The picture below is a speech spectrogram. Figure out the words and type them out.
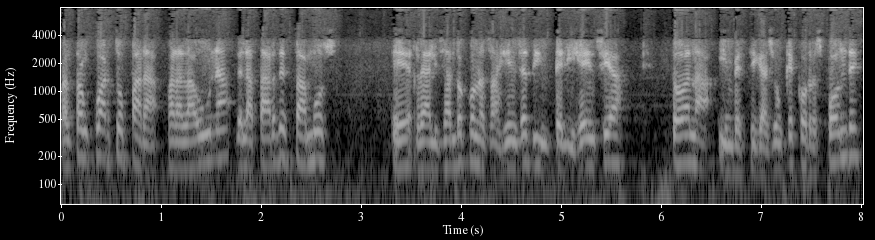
falta un cuarto para, para la una de la tarde, estamos eh, realizando con las agencias de inteligencia toda la investigación que corresponde,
